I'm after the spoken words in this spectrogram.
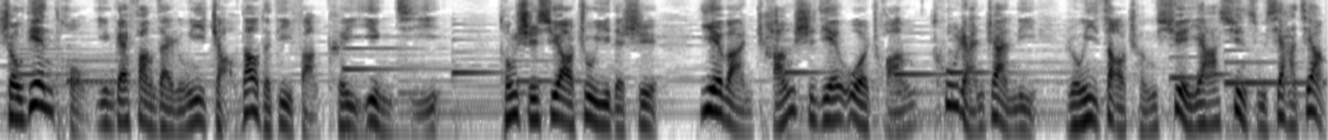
手电筒应该放在容易找到的地方，可以应急。同时需要注意的是。夜晚长时间卧床，突然站立，容易造成血压迅速下降，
